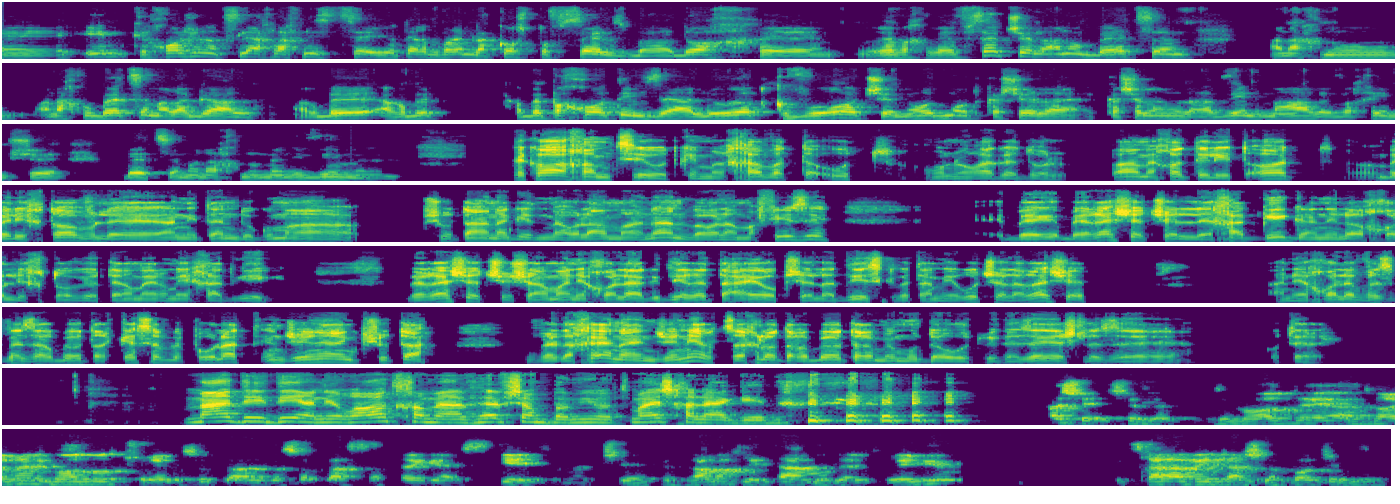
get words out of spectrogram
אם ככל שנצליח להכניס יותר דברים ל-cost of sales בדוח אה, רווח והפסד שלנו, בעצם אנחנו, אנחנו בעצם על הגל. הרבה, הרבה, הרבה פחות אם זה עלויות קבועות שמאוד מאוד קשה, קשה לנו להבין מה הרווחים שבעצם אנחנו מניבים מהם. זה כוח המציאות, כי מרחב הטעות הוא נורא גדול. פעם יכולתי לטעות ולכתוב, אני אתן דוגמה פשוטה נגיד מעולם הענן והעולם הפיזי, ברשת של 1 גיג אני לא יכול לכתוב יותר מהר מ-1 גיג. ברשת ששם אני יכול להגדיר את ה-IOPS של הדיסק ואת המהירות של הרשת, אני יכול לבזבז הרבה יותר כסף בפעולת engineering פשוטה. ולכן ה engineer צריך להיות הרבה יותר במודעות, בגלל זה יש לזה כותרת. מה, דידי? אני רואה אותך מהבהב שם ב mute, מה יש לך להגיד? שזה מאוד, הדברים האלה מאוד מאוד קשורים בסוף לאסטרטגיה העסקית. זאת אומרת, כשחברה מחליטה על מודל פרימיום, היא צריכה להבין את ההשלכות של זה.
